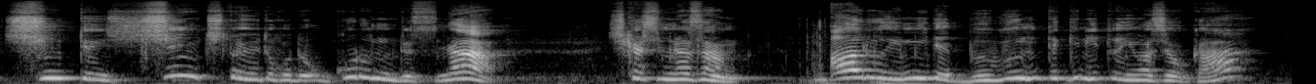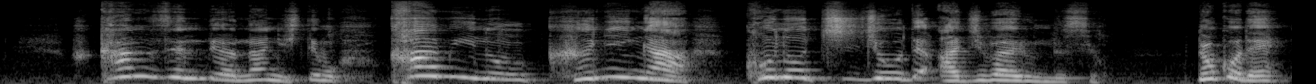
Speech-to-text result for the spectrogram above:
新天新地というところで起こるんですがしかし皆さんある意味で部分的にと言いましょうか？不完全では何にしても神の国がこの地上で味わえるんですよ。どこで？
